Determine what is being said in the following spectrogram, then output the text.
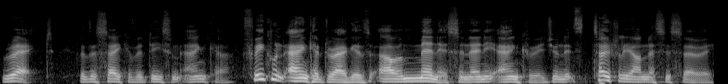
wrecked for the sake of a decent anchor. Frequent anchor draggers are a menace in any anchorage and it's totally unnecessary.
